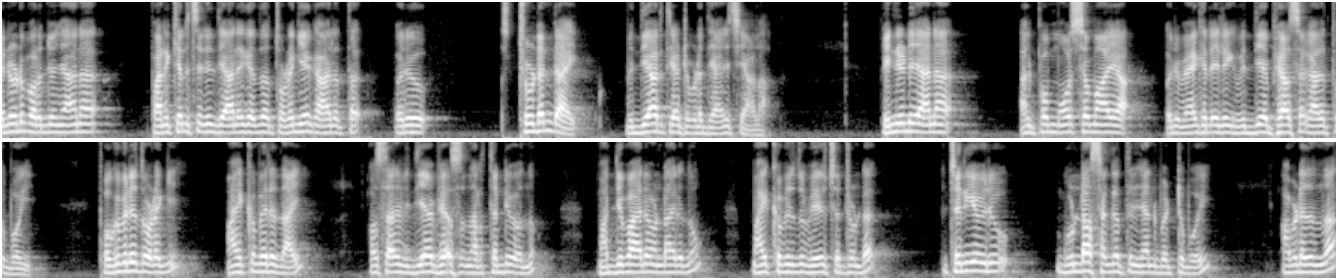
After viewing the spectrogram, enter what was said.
എന്നോട് പറഞ്ഞു ഞാൻ പനക്കൽ ധ്യാന കേന്ദ്രം തുടങ്ങിയ കാലത്ത് ഒരു സ്റ്റുഡന്റായി വിദ്യാർത്ഥിയായിട്ട് ഇവിടെ ധ്യാനിച്ച ആളാണ് പിന്നീട് ഞാൻ അല്പം മോശമായ ഒരു മേഖലയിലേക്ക് വിദ്യാഭ്യാസ കാലത്ത് പോയി. പുകവലി തുടങ്ങി മയക്കുമരുന്നായി അവസാനം വിദ്യാഭ്യാസം നടത്തേണ്ടി വന്നു. മദ്യപാനം ഉണ്ടായിരുന്നു. മയക്കുമരുന്ന് ഉപയോഗിച്ചിട്ടുണ്ട്. ചെറിയൊരു ഗുണ്ടാ സംഘത്തിൽ ഞാൻ പെട്ടുപോയി. അവിടെ നിന്ന്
